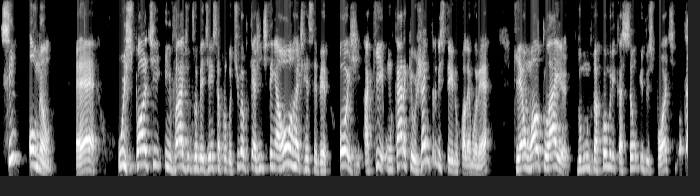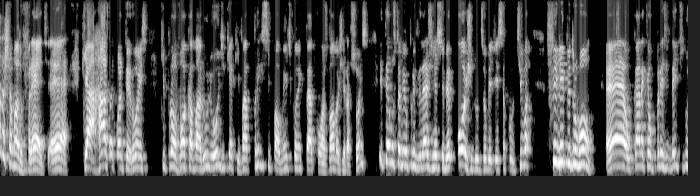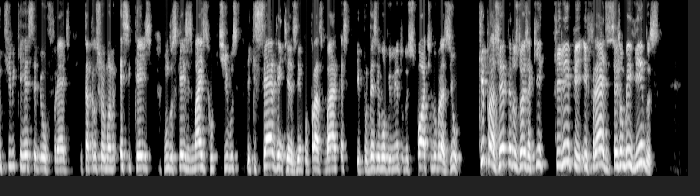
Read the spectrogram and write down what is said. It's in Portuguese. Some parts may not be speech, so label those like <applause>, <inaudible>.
Sim ou não? É, o esporte invade a desobediência produtiva porque a gente tem a honra de receber hoje aqui um cara que eu já entrevistei no Qual é Moré, que é um outlier do mundo da comunicação e do esporte, um cara chamado Fred, é, que arrasa quarteirões, que provoca barulho onde quer que vá, principalmente conectado com as novas gerações. E temos também o privilégio de receber hoje do Desobediência Produtiva Felipe Drummond. É, o cara que é o presidente do time que recebeu o Fred e está transformando esse case num dos cases mais disruptivos e que servem de exemplo para as marcas e para o desenvolvimento do esporte no Brasil. Que prazer ter os dois aqui. Felipe e Fred, sejam bem-vindos.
